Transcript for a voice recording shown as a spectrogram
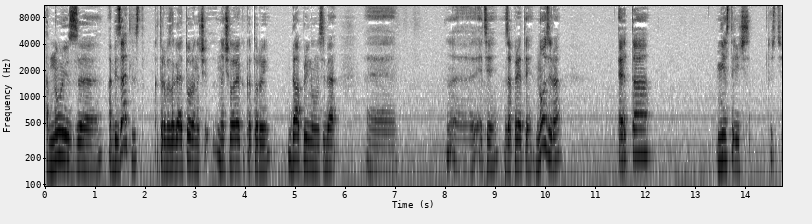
Одно из э, обязательств, которое возлагает Тора на, человека, который, да, принял на себя э, эти запреты Нозера – это не стричься. То есть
